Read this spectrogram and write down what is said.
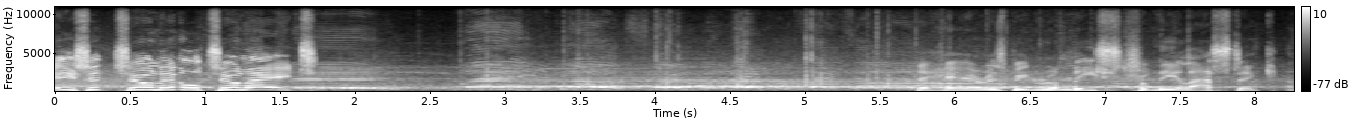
Is it too little, too late? The hair has been released from the elastic.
